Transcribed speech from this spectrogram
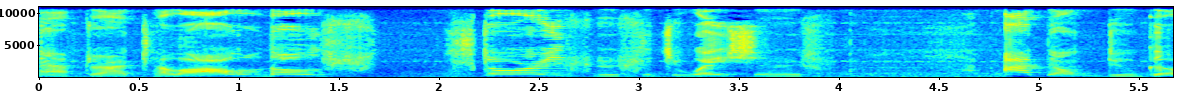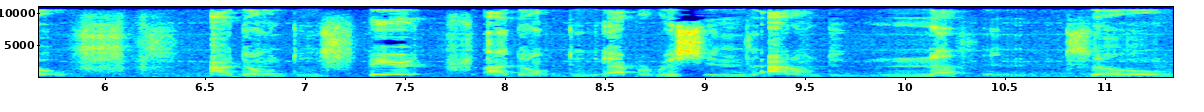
after I tell all of those stories and situations, I don't do ghosts. I don't do spirits. I don't do apparitions. I don't do nothing. So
